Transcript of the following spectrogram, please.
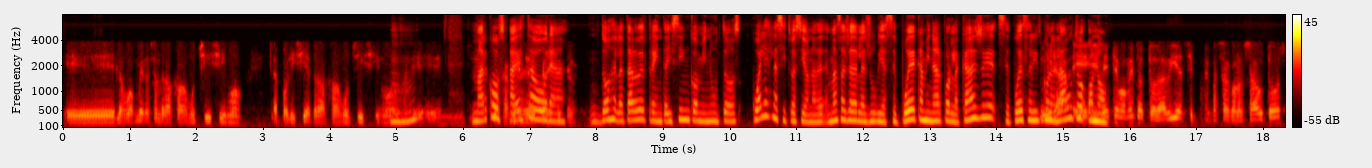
Eh, los bomberos han trabajado muchísimo, la policía ha trabajado muchísimo. Eh, Marcos, a esta hora, 2 de la tarde, 35 minutos, ¿cuál es la situación? Más allá de la lluvia, ¿se puede caminar por la calle? ¿Se puede salir con el auto o no? En este momento todavía se puede pasar con los autos.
